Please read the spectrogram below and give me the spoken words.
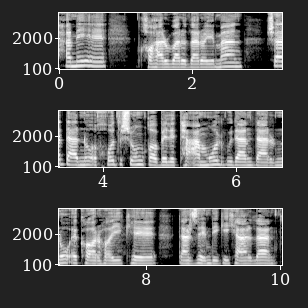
همه خواهر و برادرای من شاید در نوع خودشون قابل تعمل بودن در نوع کارهایی که در زندگی کردند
